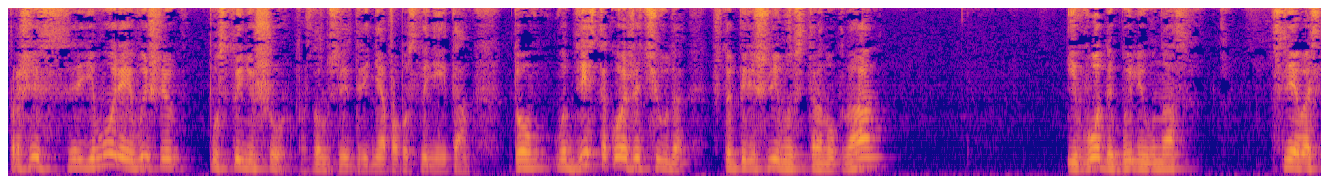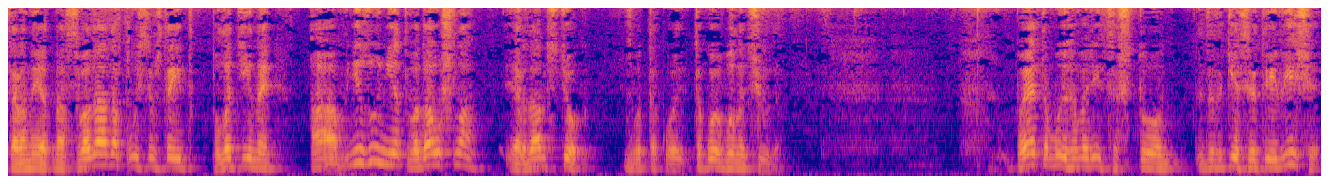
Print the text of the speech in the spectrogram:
прошли среди моря, и вышли в пустыню Шур. Потом шли три дня по пустыне и там. То вот здесь такое же чудо, что перешли мы в страну Кнаан, и воды были у нас с левой стороны от нас вода, допустим, стоит плотиной, а внизу нет, вода ушла, Иордан стек. Вот такое, такое было чудо. Поэтому и говорится, что это такие святые вещи,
